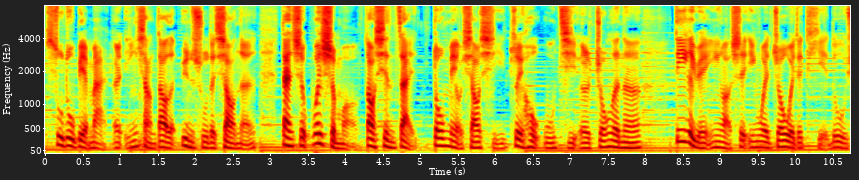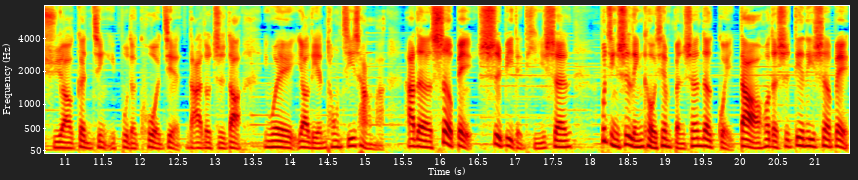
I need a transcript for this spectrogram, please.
速度变慢而影响到了运输的效能。但是为什么到现在？都没有消息，最后无疾而终了呢？第一个原因啊，是因为周围的铁路需要更进一步的扩建。大家都知道，因为要连通机场嘛，它的设备势必得提升。不仅是林口线本身的轨道或者是电力设备，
